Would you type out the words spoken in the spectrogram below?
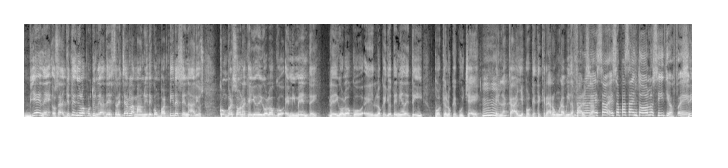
viene, o sea, yo he tenido la oportunidad de estrechar la mano y de compartir escenarios con personas que yo digo, loco, en mi mente, le digo, loco, eh, lo que yo tenía de ti, porque lo que escuché en la calle, porque te crearon una vida Pero falsa. Eso, eso pasa en todos los sitios, eh, sí,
